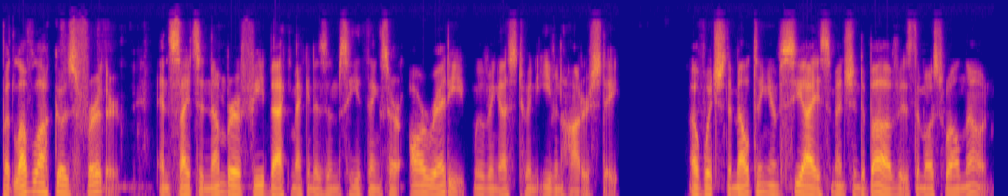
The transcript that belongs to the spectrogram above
but Lovelock goes further and cites a number of feedback mechanisms he thinks are already moving us to an even hotter state, of which the melting of sea ice mentioned above is the most well known.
